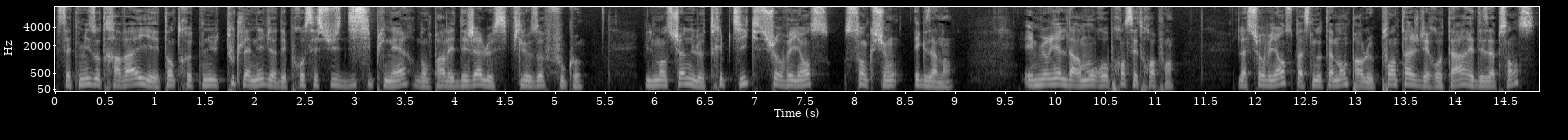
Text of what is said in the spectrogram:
Cette mise au travail est entretenue toute l'année via des processus disciplinaires dont parlait déjà le philosophe Foucault. Il mentionne le triptyque surveillance, sanction, examen. Et Muriel Darmon reprend ces trois points. La surveillance passe notamment par le pointage des retards et des absences,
